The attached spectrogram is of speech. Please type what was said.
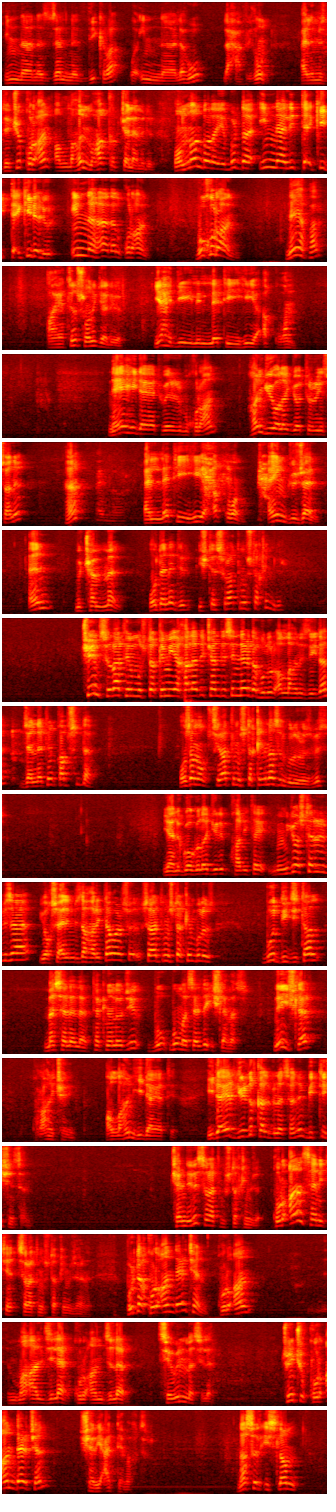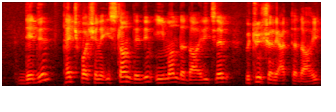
İnna nezzelne zikra ve inna lehu lehafizun. Elimizdeki Kur'an Allah'ın muhakkak kelamidir. Ondan dolayı burada inna lit tekid tekid ediyor. İnne hadal Kur'an. Bu Kur'an ne yapar? Ayetin sonu geliyor. Yehdi lilleti hiye akvam. Neye hidayet verir bu Kur'an? Hangi yola götürür insanı? Ha? Elleti hiye akvam. En güzel, en mükemmel. O da nedir? İşte sırat-ı müstakimdir. Kim sırat-ı müstakimi yakaladı kendisini nerede bulur Allah'ın izniyle? Cennetin kapısında. O zaman sırat-ı müstakimi nasıl buluruz biz? Yani Google'a girip harita mı gösterir bize? Yoksa elimizde harita var sırat-ı müstakim buluruz. Bu dijital meseleler, teknoloji bu, bu meselede işlemez. Ne işler? Kur'an-ı Kerim. Allah'ın hidayeti. Hidayet girdi kalbine senin, bitti işin senin. Kendini sırat-ı müstakim üzerine. Kur'an sen için sırat-ı müstakim üzerine. Burada Kur'an derken, Kur'an maalciler, Kur'ancılar sevinmesiler. Çünkü Kur'an derken şeriat demektir. Nasıl İslam dedin, tek başına İslam dedin, iman da dahil içine, bütün şeriat da dahil.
